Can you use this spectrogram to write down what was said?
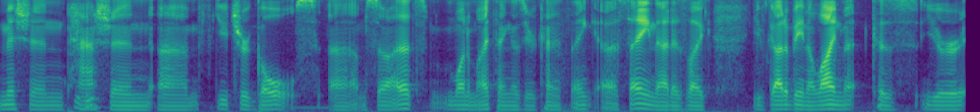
mission, Mm-hmm. passion, um, future goals. Um, so that's one of my things. As you're kind of think uh, saying that is like you've got to be in alignment because you're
